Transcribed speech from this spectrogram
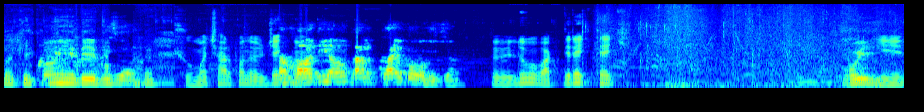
Dakika 17 7 zaten. Şuma çarpan ölecek Sen mi? vadiyi al ben kayıp kovalayacağım. Öldü bu bak direkt tek. Oy. İyi.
